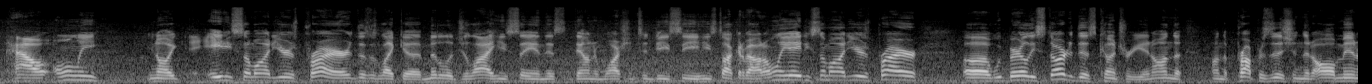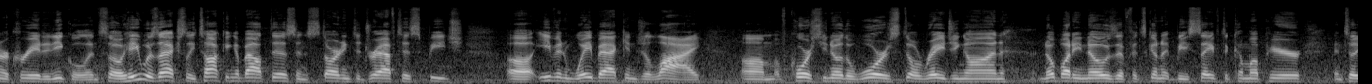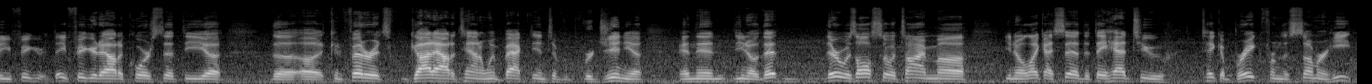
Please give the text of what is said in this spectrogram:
how only you know, like 80 some odd years prior, this is like uh, middle of July, he's saying this down in Washington, D.C. He's talking about only 80 some odd years prior, uh, we barely started this country and on the on the proposition that all men are created equal. And so he was actually talking about this and starting to draft his speech uh, even way back in July. Um, of course, you know, the war is still raging on. Nobody knows if it's going to be safe to come up here until you figure they figured out, of course, that the uh, the uh, Confederates got out of town and went back into Virginia, and then you know that there was also a time, uh, you know, like I said, that they had to take a break from the summer heat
